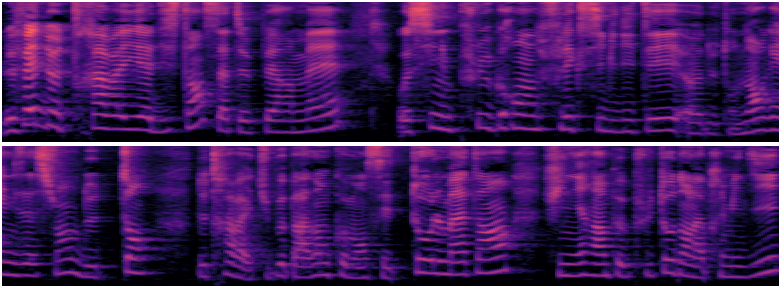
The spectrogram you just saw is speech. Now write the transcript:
Le fait de travailler à distance, ça te permet aussi une plus grande flexibilité euh, de ton organisation de temps de travail. Tu peux par exemple commencer tôt le matin, finir un peu plus tôt dans l'après-midi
